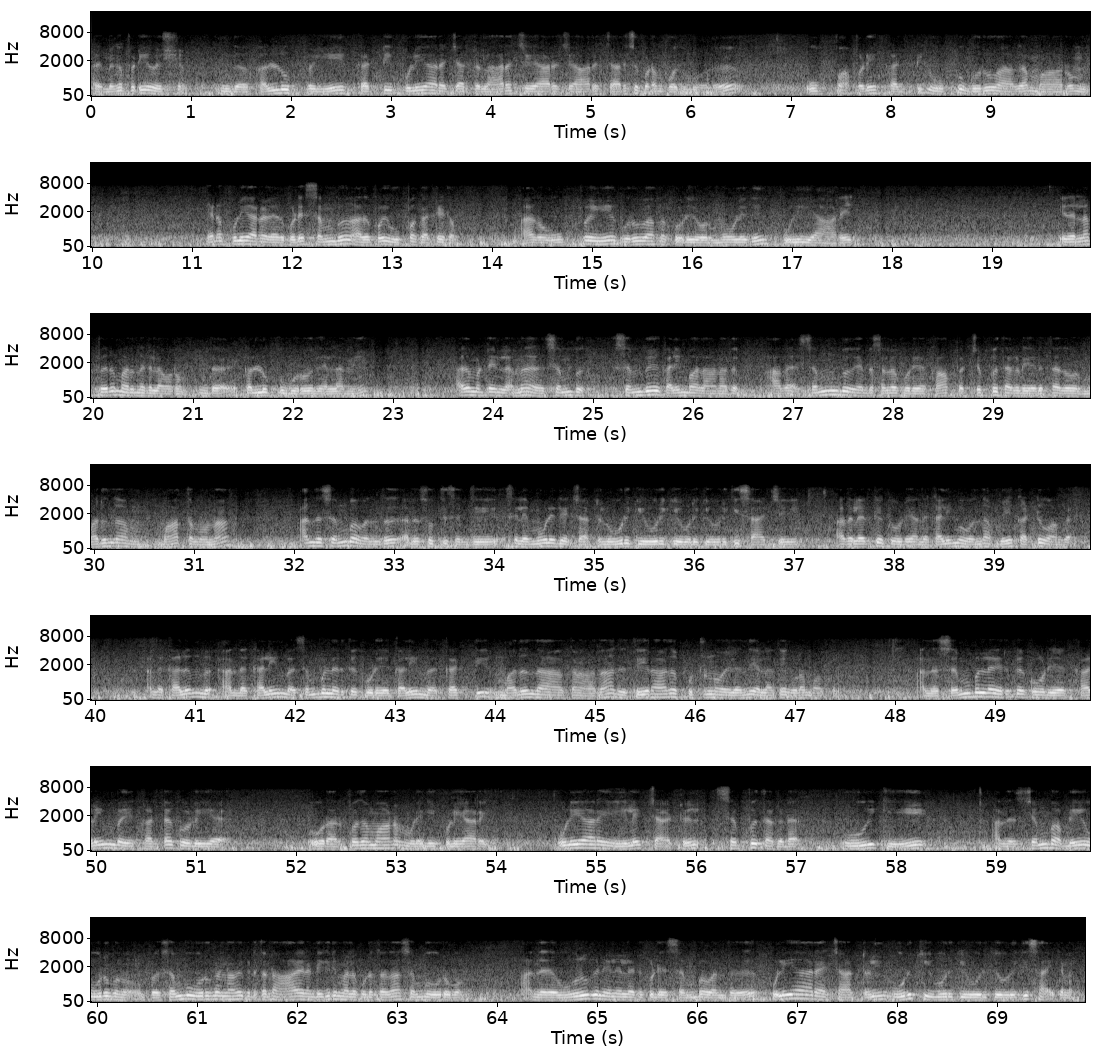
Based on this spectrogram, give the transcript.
அது மிகப்பெரிய விஷயம். இந்த கல்லுப்பையே கட்டி புளியாரை சாற்றில் அரைச்சி அரைச்சி அரைச்சி அரைச்சி படம் போடும்போது உப்பு அப்படியே கட்டி உப்பு குருவாக மாறும். ஏன்னா புளியாரில் இருக்கக்கூடிய செம்பு அது போய் உப்பை கட்டிடும். ஆக உப்பையே உருவாக்கக்கூடிய ஒரு மூலிகை புளியாறை இதெல்லாம் பெருமருந்துகளில் வரும். இந்த கல்லுப்பு குரு இது எல்லாமே. அது மட்டும் இல்லாமல் செம்பு செம்பே களிம்பால் ஆனது ஆக செம்பு என்று சொல்லக்கூடிய காப்பர் செப்பு தகடு எடுத்து அதை ஒரு மருந்தாக மாற்றணும்னா அந்த செம்பை வந்து அதை சுத்தி செஞ்சு சில மூலிகை சாற்றில் உருக்கி உருக்கி உருக்கி உருக்கி சாய்ச்சி அதில் இருக்கக்கூடிய அந்த களிம்பை வந்து அப்படியே கட்டுவாங்க. அந்த களிம்பு அந்த களிம்பை செம்பில் இருக்கக்கூடிய களிம்பை கட்டி மருந்தாக்கினா தான் அது தீராத புற்றுநோயிலேருந்து எல்லாத்தையும் குணமாக்கும். அந்த செம்பில் இருக்கக்கூடிய களிம்பை கட்டக்கூடிய ஒரு அற்புதமான மூலிகை புளியாரை. புளியாரை இலைச்சாற்றில் செப்பு தகடை உருக்கி அந்த செம்பு அப்படியே உருகணும். இப்போ செம்பு உருகுனாவே கிட்டத்தட்ட ஆயிரம் டிகிரி மேலே கொடுத்தா தான் செம்பு உருகும். அந்த உருகு நிலையில் இருக்கக்கூடிய செம்பை வந்து புளியாரை சாற்றில் உருக்கி உருக்கி உருக்கி உருக்கி சாய்க்கணும்.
